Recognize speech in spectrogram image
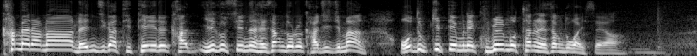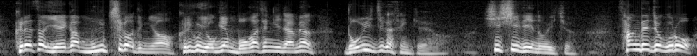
카메라나 렌즈가 디테일을 가, 읽을 수 있는 해상도를 가지지만 어둡기 때문에 구별 못하는 해상도가 있어요. 그래서 얘가 뭉치거든요. 그리고 여기엔 뭐가 생기냐면 노이즈가 생겨요. CCD 노이즈. 상대적으로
